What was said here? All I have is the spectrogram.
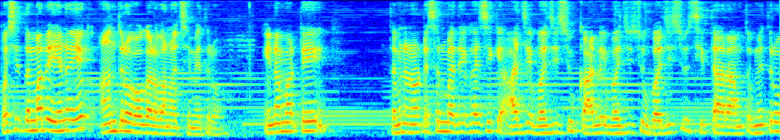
પછી તમારે એનો એક અંતરો વગાડવાનો છે મિત્રો. એના માટે તમને નોટેશનમાં દેખાય છે કે આજે ભજીશું, કાલે ભજીશું ભજીશું, સીતારામ. તો મિત્રો,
